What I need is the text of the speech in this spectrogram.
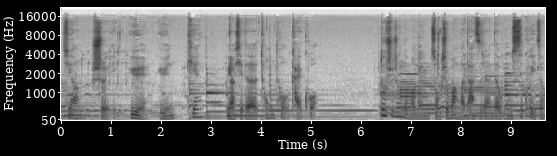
江水月云天描写得通透开阔。都市中的我们总是忘了大自然的无私馈赠。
